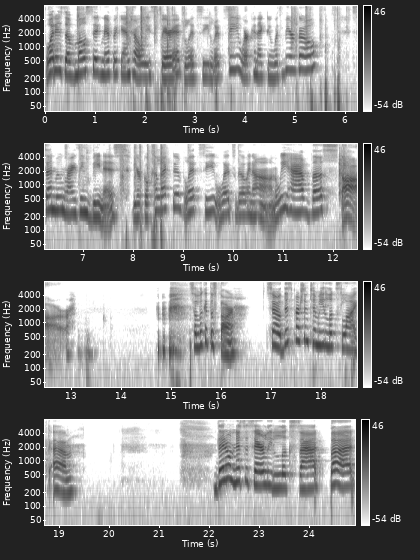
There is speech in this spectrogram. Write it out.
What is the most significant Holy Spirit? Let's see. Let's see. We're connecting with Virgo. Sun, Moon, Rising, Venus. Virgo Collective. Let's see what's going on. We have the star. so look at the star. So this person to me looks like um, they don't necessarily look sad, but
